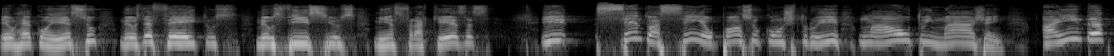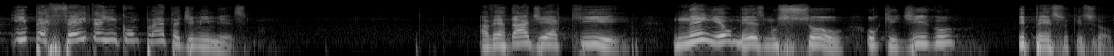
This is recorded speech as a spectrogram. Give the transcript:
eu reconheço meus defeitos, meus vícios, minhas fraquezas, e sendo assim, eu posso construir uma autoimagem ainda imperfeita e incompleta de mim mesmo. A verdade é que nem eu mesmo sou o que digo e penso que sou.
